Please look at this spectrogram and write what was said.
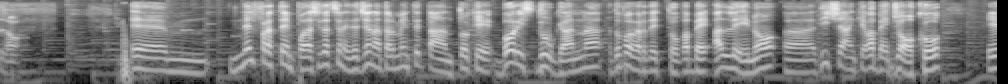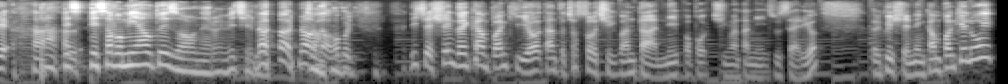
No. Ehm, nel frattempo la situazione degenera talmente tanto che Boris Dugan, dopo aver detto vabbè alleno, uh, dice anche vabbè gioco e, ah, pens- pensavo mi autoesonero, invece no. No, no, no, no dice scendo in campo anch'io, tanto ho solo 50 anni, proprio 50 anni sul serio, per cui scende in campo anche lui.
